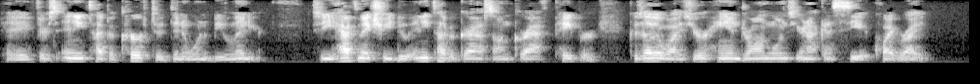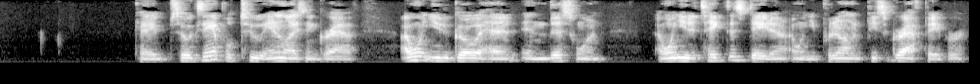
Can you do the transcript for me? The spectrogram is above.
Okay, if there's any type of curve to it, then it wouldn't be linear. So you have to make sure you do any type of graphs on graph paper because otherwise your hand-drawn ones, you're not going to see it quite right. Okay, so example two, analyzing graph. I want you to go ahead in this one, I want you to take this data, I want you to put it on a piece of graph paper.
